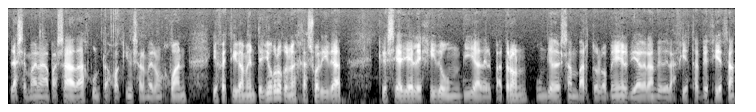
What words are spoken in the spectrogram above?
la semana pasada, junto a Joaquín Salmerón Juan. Y efectivamente, yo creo que no es casualidad que se haya elegido un día del patrón, un día de San Bartolomé, el día grande de las fiestas de Cieza,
